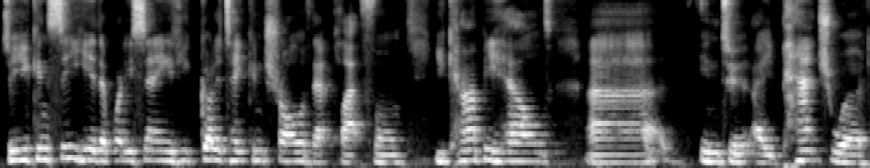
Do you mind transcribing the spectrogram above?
So you can see here that what he's saying is you've got to take control of that platform. You can't be held uh, into a patchwork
